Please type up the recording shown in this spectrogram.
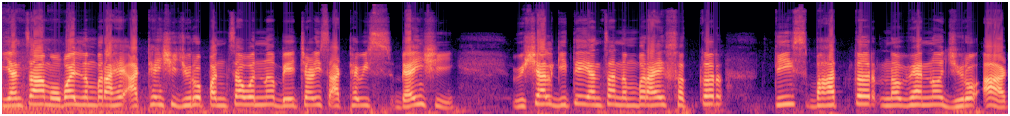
यांचा मोबाईल नंबर आहे अठ्ठ्याऐंशी झिरो पंचावन्न बेचाळीस अठ्ठावीस ब्याऐंशी. विशाल गीते यांचा नंबर आहे सत्तर तीस बहात्तर नव्याण्णव झिरो आठ.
